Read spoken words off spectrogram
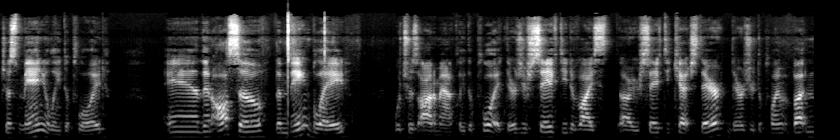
just manually deployed. And then also the main blade, which was automatically deployed. There's your safety device, uh, your safety catch there. There's your deployment button,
